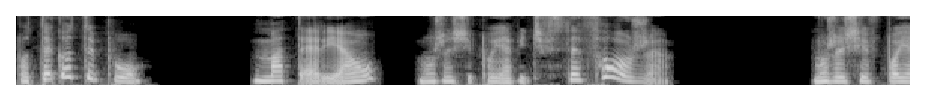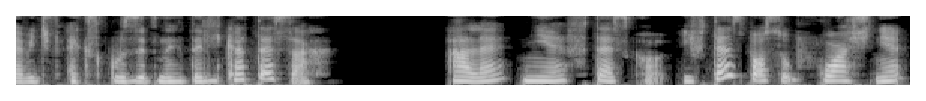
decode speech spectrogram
Bo tego typu materiał może się pojawić w Seforze, może się pojawić w ekskluzywnych delikatesach, ale nie w Tesco. I w ten sposób właśnie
